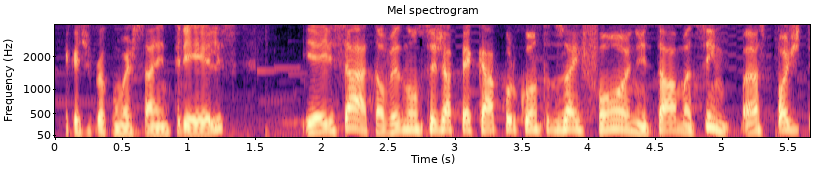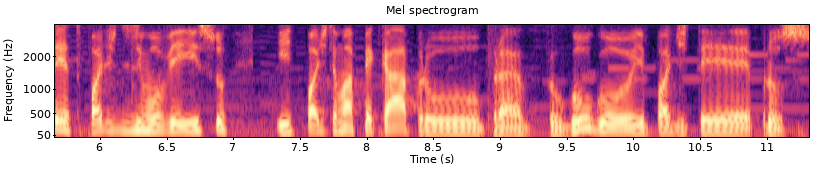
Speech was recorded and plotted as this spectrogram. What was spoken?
aplicativo para conversar entre eles. E aí eles, ah, talvez não seja APK por conta dos iPhone e tal, mas sim, mas pode ter, tu pode desenvolver isso e pode ter um APK pro, pra, pro Google e pode ter pros,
